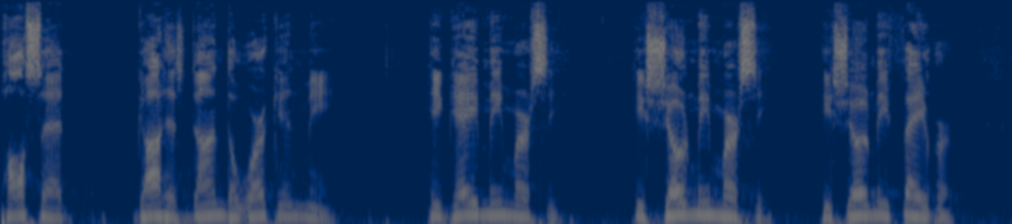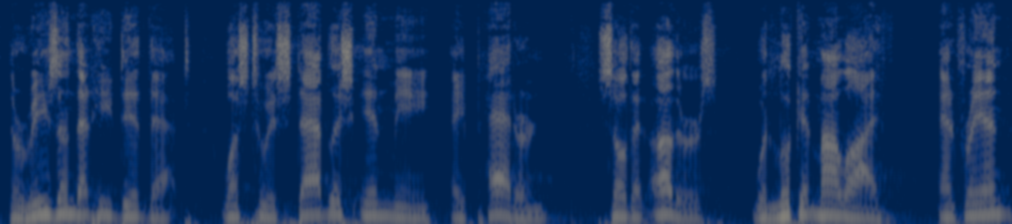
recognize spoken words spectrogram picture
Paul said, God has done the work in me. He gave me mercy. He showed me mercy. He showed me favor. The reason that he did that was to establish in me a pattern so that others would look at my life. And friend,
